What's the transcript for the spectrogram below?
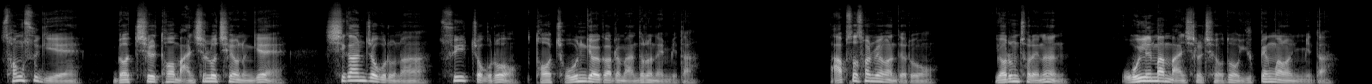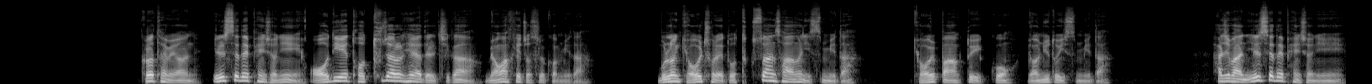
성수기에 며칠 더 만실로 채우는 게 시간적으로나 수입적으로 더 좋은 결과를 만들어냅니다. 앞서 설명한 대로 여름철에는 5일만 만실을 채워도 600만 원입니다. 그렇다면 1세대 펜션이 어디에 더 투자를 해야 될지가 명확해졌을 겁니다. 물론 겨울철에도 특수한 사항은 있습니다. 겨울방학도 있고 연휴도 있습니다. 하지만 1세대 펜션이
